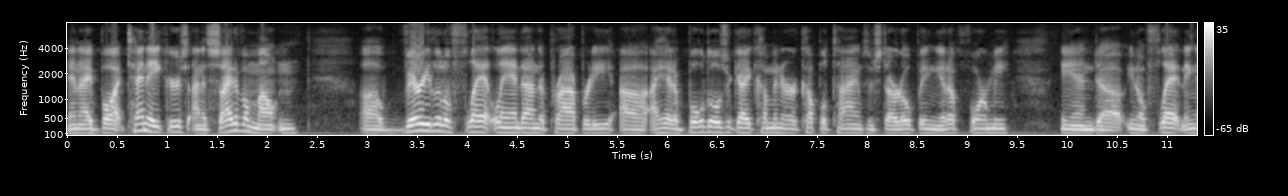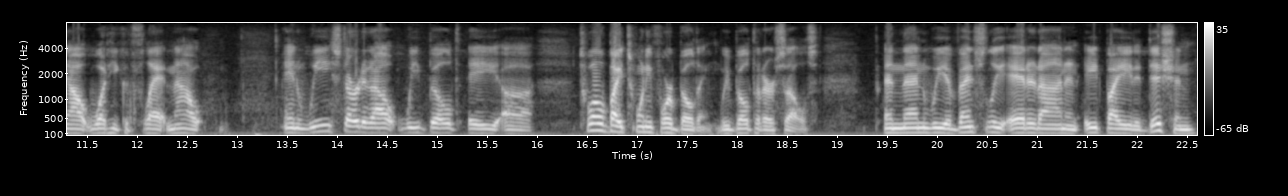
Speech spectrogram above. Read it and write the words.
and I bought 10 acres on the side of a mountain uh, very little flat land on the property. Uh, I had a bulldozer guy come in there a couple times and start opening it up for me, and uh, you know flattening out what he could flatten out. And we started out. We built a uh, 12 by 24 building. We built it ourselves. And then we eventually added on an 8 by 8 addition,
